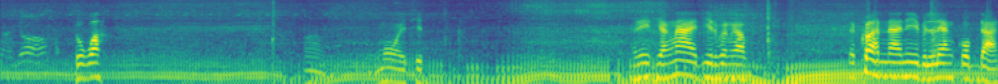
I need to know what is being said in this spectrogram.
งานย่อถูกวะอืมโมยทิศอันนี้เถียงหน้าไอ้ทิศเพื่อนครับ แต่ก่อนหน้านี้เป็นแรงกบดัน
